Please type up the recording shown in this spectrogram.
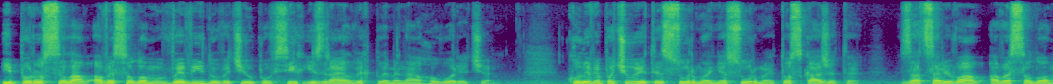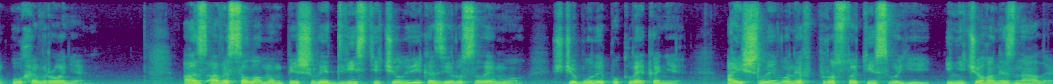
І порозсилав Авесолом вивідувачів по всіх Ізраїлевих племенах, говорячи: Коли ви почуєте сурмлення сурми, то скажете Зацарював Авесолом у Хевроні. А з Авесоломом пішли 200 чоловіка з Єрусалиму, що були покликані, а йшли вони в простоті своїй і нічого не знали.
